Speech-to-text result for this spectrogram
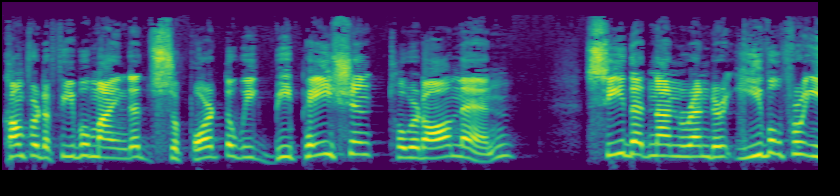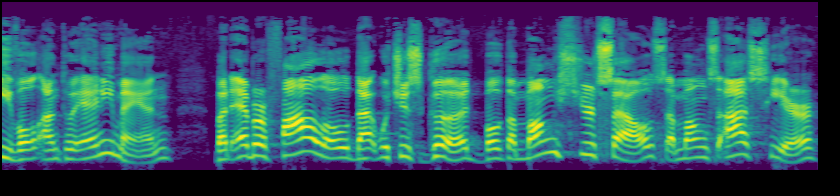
Comfort the feeble minded, support the weak, be patient toward all men. See that none render evil for evil unto any man, but ever follow that which is good, both amongst yourselves, amongst us here,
